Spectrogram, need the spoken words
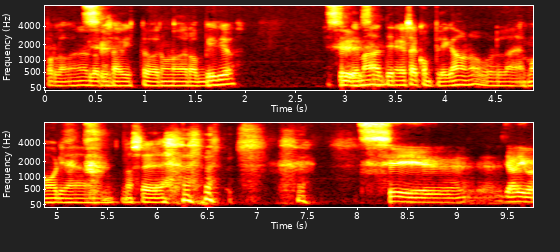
por lo menos lo que se ha visto en uno de los vídeos. Este Sí, tema sí. tiene que ser complicado, ¿no? Por la memoria, no sé. Sí, ya digo,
